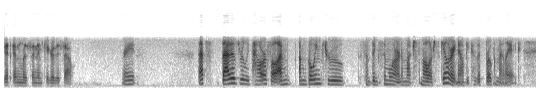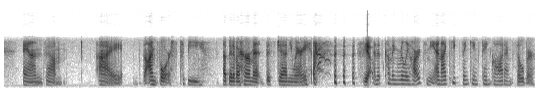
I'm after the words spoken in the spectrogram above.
sit and listen and figure this out. Right. That's that is really powerful. I'm I'm going through something similar on a much smaller scale right now because I've broken my leg, and um, I I'm forced to be a bit of a hermit this January. yeah. And it's coming really hard to me, and I keep thinking, thank God I'm sober.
